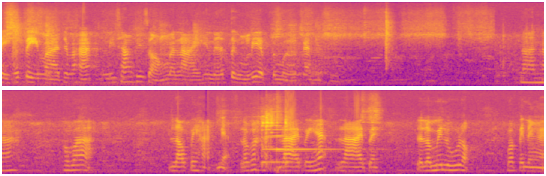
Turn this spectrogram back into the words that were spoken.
ตีเขาตีมาใช่ไหมคะอันนี้ช่างที่สองมาลายให้เนื้อตึงเรียบเสมอกัน นานนะ เพราะว่าเราไปหัดเนี่ย เราก็หัดลายไปเงี้ย ลายไป แต่เราไม่รู้หรอกว่าเป็นยังไง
